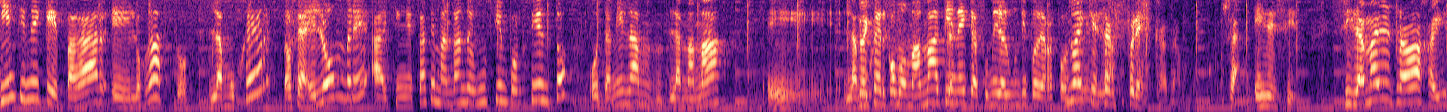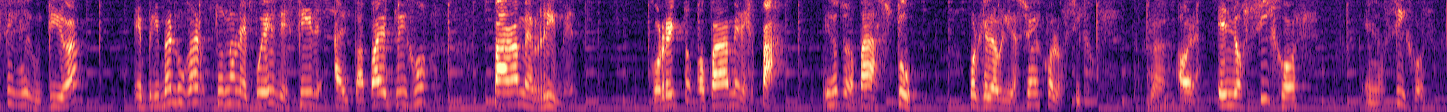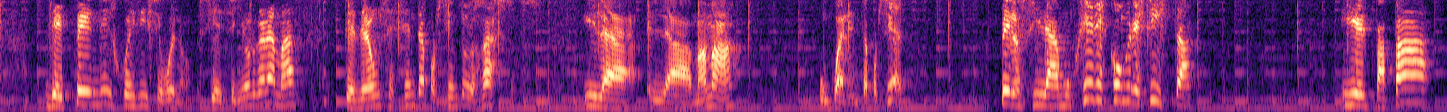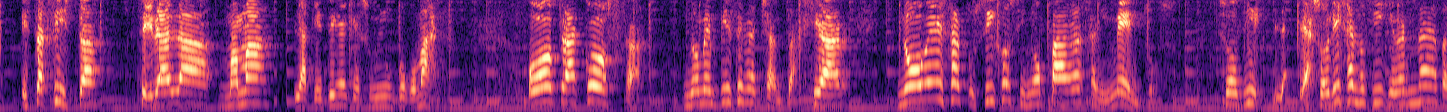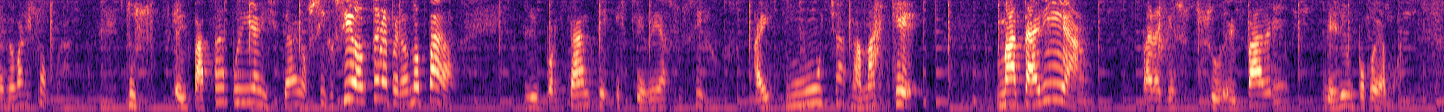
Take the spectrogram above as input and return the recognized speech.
¿quién tiene que pagar eh, los gastos? ¿La mujer? O sea, el hombre a quien estás demandando en un 100% o también la, mamá, eh, la mujer como mamá tiene que asumir algún tipo de responsabilidad? No hay que ser fresca tampoco. O sea, es decir, si la madre trabaja y es ejecutiva, en primer lugar, tú no le puedes decir al papá de tu hijo, págame rímel, ¿correcto? O págame el spa. Eso te lo pagas tú, porque la obligación es con los hijos. Ahora, en los hijos, en los hijos, depende, el juez dice, bueno, si el señor gana más, tendrá un 60% de los gastos. Y la, la mamá, un 40%. Pero si la mujer es congresista, y el papá es taxista, será la mamá la que tenga que asumir un poco más. Otra cosa, no me empiecen a chantajear, no ves a tus hijos si no pagas alimentos. las orejas no tienen que ver nada para tomar sopa. El papá puede ir a visitar a los hijos. Sí, doctora, pero no paga. Lo importante es que vea a sus hijos. Hay muchas mamás que matarían para que el padre les dé un poco de amor.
